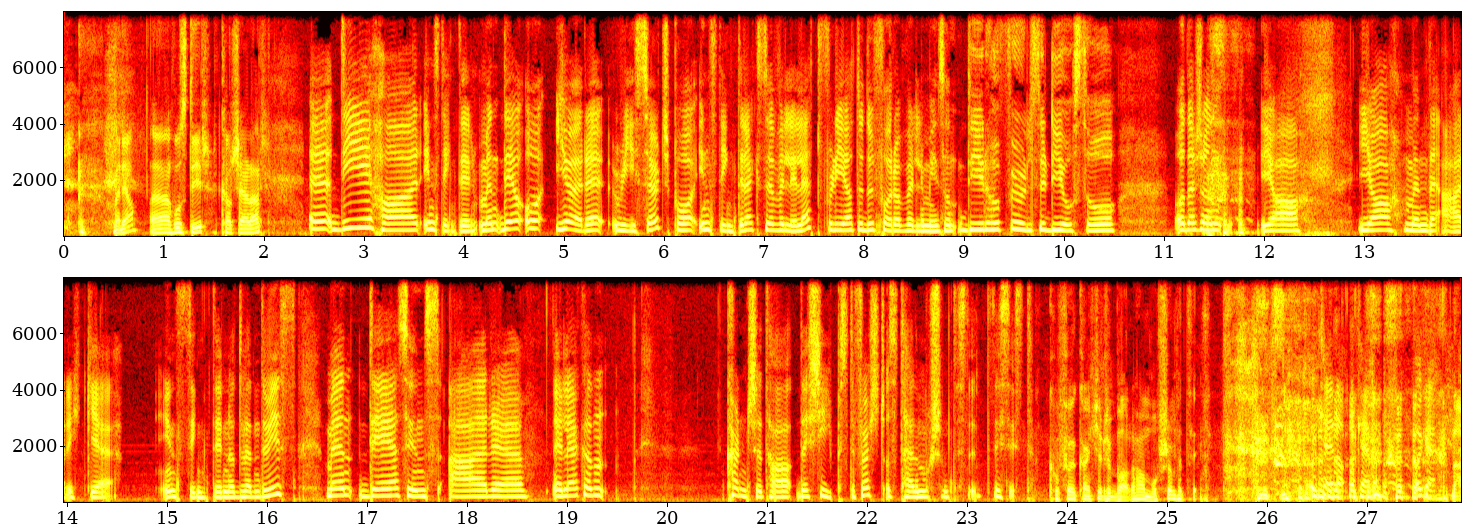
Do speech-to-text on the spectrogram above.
Men ja, eh, hos dyr, hva skjer der? Eh, De har instinkter, men det å gjøre research på instinkter er ikke så veldig lett, fordi at du får opp veldig mye sånn 'Dyr har følelser, de også'. Og det er sånn Ja, ja, men det er ikke instinkter nødvendigvis. Men det jeg syns er eh, Eller jeg kan kanskje ta det kjipeste først, og så tar jeg det morsomte til sist. Hvorfor kan ikke du bare ha morsomme ting? Ok da, ok da. Ok. Nei,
